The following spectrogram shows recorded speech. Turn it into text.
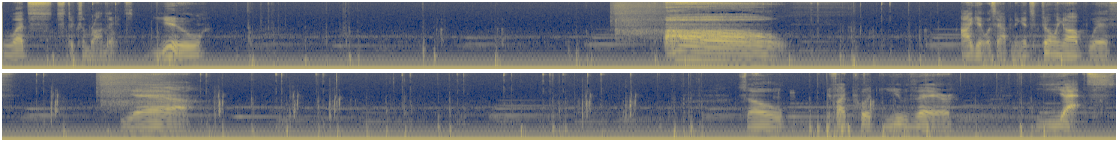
Let's stick some bronze ingots. You Oh. I get what's happening. It's filling up with... Yeah. So, if I put you there... Yes.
